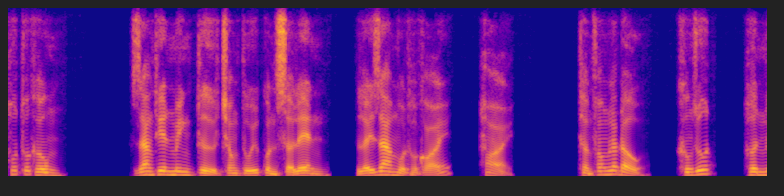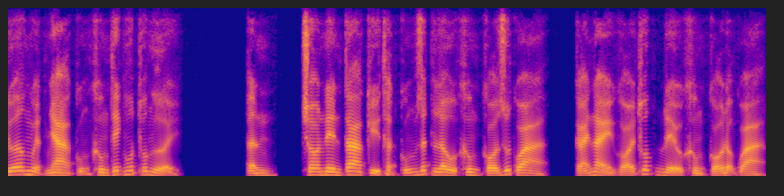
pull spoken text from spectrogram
hút thuốc không? Giang thiên minh từ trong túi quần sờ lên, lấy ra một hộp khói, hỏi. Thẩm phong lắc đầu, không rút, hơn nữa nguyệt nha cũng không thích hút thuốc người. Ân, cho nên ta kỳ thật cũng rất lâu không có rút qua, cái này gói thuốc đều không có đậu qua.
